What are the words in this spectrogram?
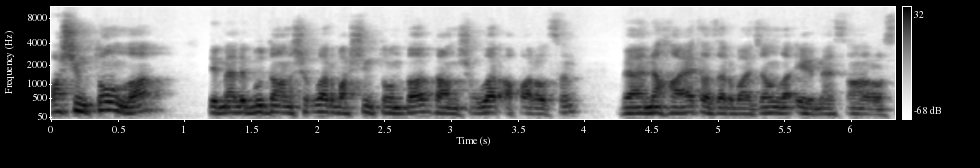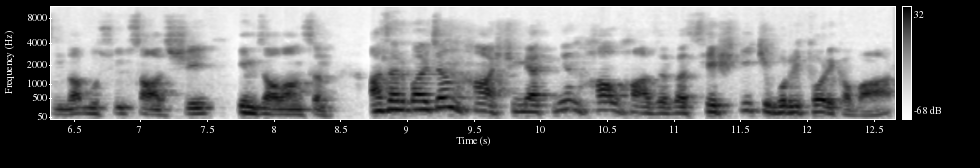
Vaşinqtonla, deməli bu danışıqlar Vaşinqtonda danışıqlar aparılsın və nəhayət Azərbaycanla Ermənistan arasında bu sülh sazişi imzalansın. Azərbaycan hakimiyyətinin hal-hazırda seçdiyi ki, bu ritorika var.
